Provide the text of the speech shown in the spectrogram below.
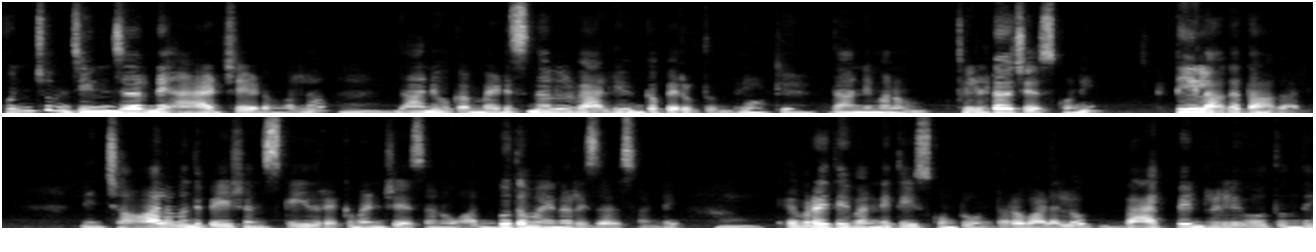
కొంచెం జింజర్ని యాడ్ చేయడం వల్ల. దాని ఒక మెడిసినల్ వాల్యూ ఇంకా పెరుగుతుంది దాన్ని మనం ఫిల్టర్ చేసుకొని టీ లాగా తాగాలి నేను చాలా మంది పేషెంట్స్కి ఇది రికమెండ్ చేశాను అద్భుతమైన రిజల్ట్స్ అండి. ఎవరైతే ఇవన్నీ తీసుకుంటూ ఉంటారో వాళ్ళలో బ్యాక్ పెయిన్ రిలీవ్ అవుతుంది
